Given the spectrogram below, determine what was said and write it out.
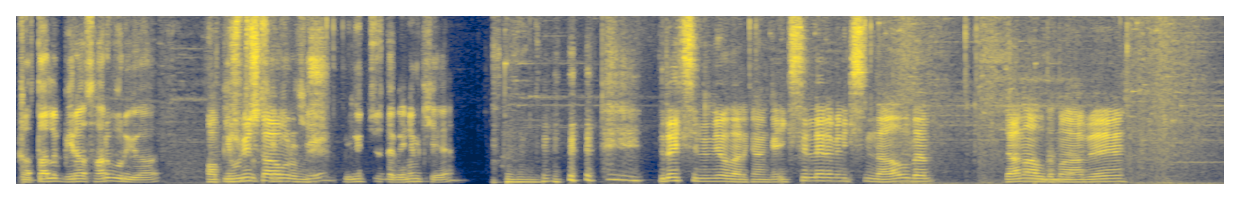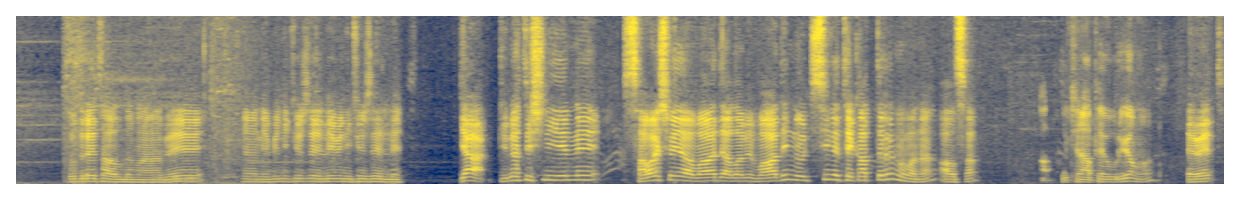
Katlarlık bir hasar vuruyor. 65k vurmuş. 1300 de benimki. Direkt siliniyorlar kanka. İksirlerimin ikisini de aldım. Can aldım abi. Kudret aldım abi. Yani 1250 1250. Ya gün ateşinin yerine savaş veya vade alabilir. Vadinin ultisiyle tek attırır mı bana alsam? Bütün AP vuruyor mu? Evet.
